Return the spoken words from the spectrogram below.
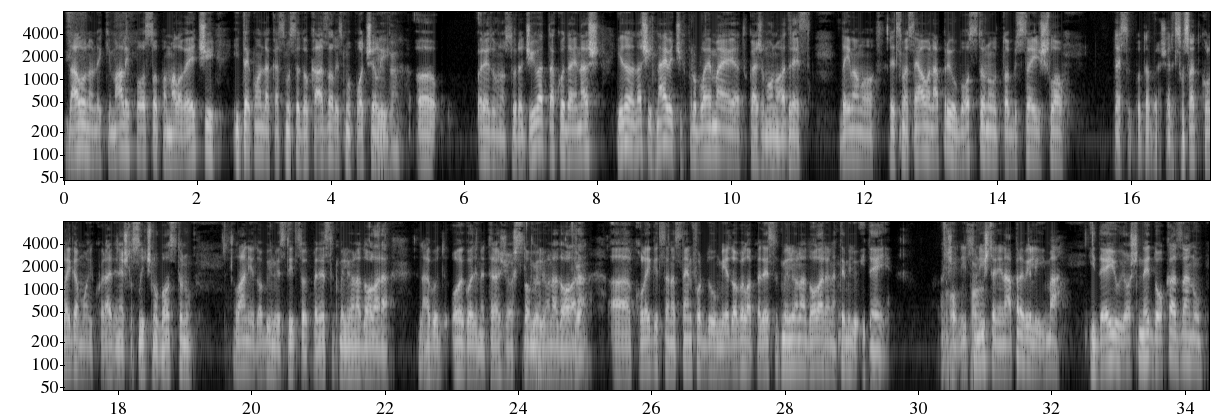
dalo nam neki mali posao pa malo veći i tek onda kad smo se dokazali smo počeli uh, redovno surađivati, tako da je naš, jedan od naših najvećih problema je, ja to kažem, ono, adres. Da imamo, recimo, sam ja ovo napravio u Bostonu, to bi sve išlo deset puta brže. Recimo sad kolega moj koji radi nešto slično u Bostonu, lani je dobio investiciju od 50 milijuna dolara, ove godine traži još 100 milijuna dolara. kolegica na Stanfordu mi je dobila 50 milijuna dolara na temelju ideje. Znači, nisu ništa ni napravili, ima ideju još nedokazanu,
